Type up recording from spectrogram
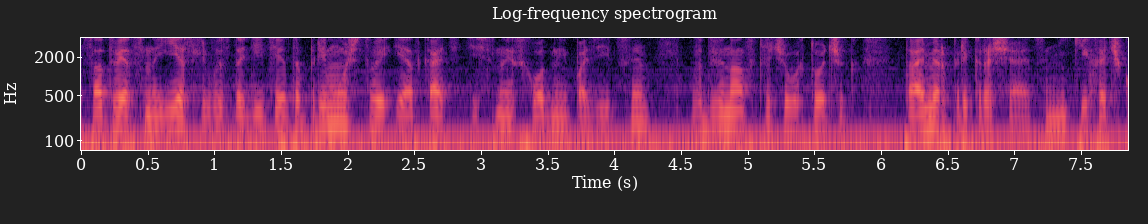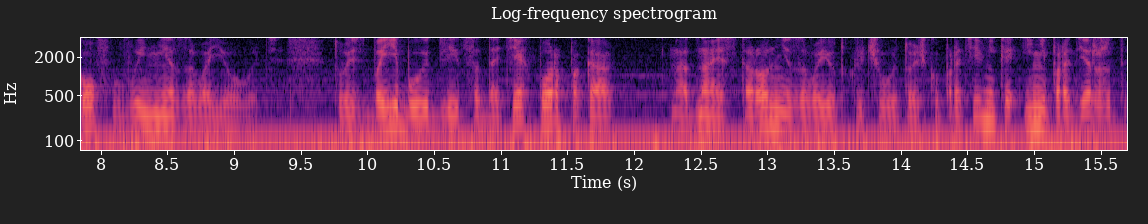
Соответственно, если вы сдадите это преимущество и откатитесь на исходные позиции в 12 ключевых точек, таймер прекращается. Никаких очков вы не завоевываете. То есть бои будут длиться до тех пор, пока одна из сторон не завоюет ключевую точку противника и не продержит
